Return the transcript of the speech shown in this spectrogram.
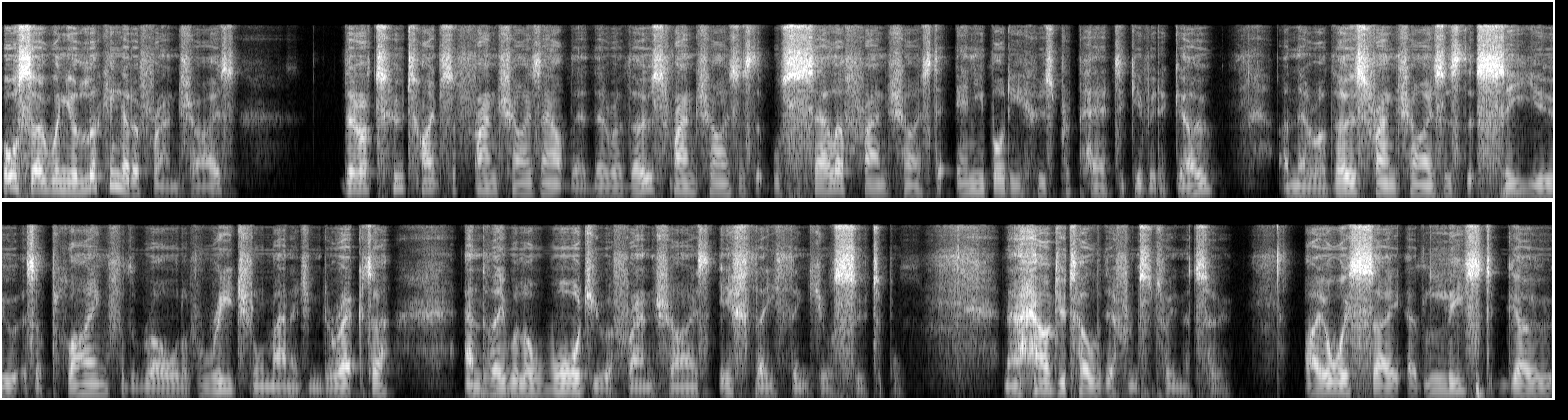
also, when you're looking at a franchise, there are two types of franchise out there. There are those franchises that will sell a franchise to anybody who's prepared to give it a go. And there are those franchises that see you as applying for the role of regional managing director and they will award you a franchise if they think you're suitable. Now, how do you tell the difference between the two? I always say at least go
